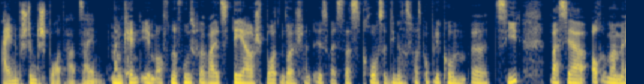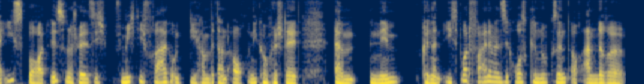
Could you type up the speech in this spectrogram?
eine bestimmte Sportart sein. Man kennt eben oft nur Fußball, weil es der Sport in Deutschland ist, weil es das große Ding ist, was das Publikum äh, zieht, was ja auch immer mehr E-Sport ist. Und da stellt sich für mich die Frage, und die haben wir dann auch Nico gestellt, ähm, nehmen, können dann E-Sport-Vereine, wenn sie groß genug sind, auch andere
